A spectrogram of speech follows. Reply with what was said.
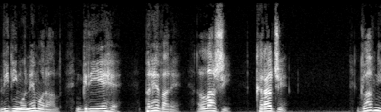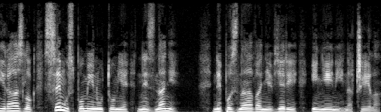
vidimo nemoral, grijehe, prevare, laži, krađe? Glavni razlog svemu spomenutom je neznanje, nepoznavanje vjere i njenih načela.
